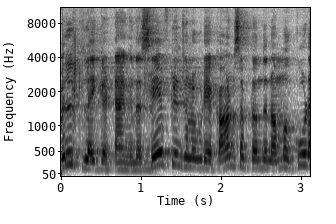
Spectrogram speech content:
பில்ட் லைக் அ டேங்க் இந்த சேஃப்டின்னு சொல்லக்கூடிய கான்செப்ட் வந்து நம்ம கூட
